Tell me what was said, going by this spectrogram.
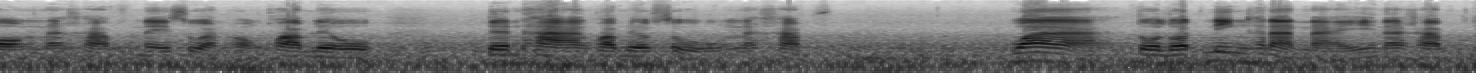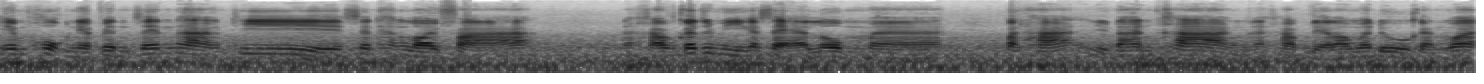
องนะครับในส่วนของความเร็วเดินทางความเร็วสูงนะครับ ว่าตัวรถนิ่งขนาดไหนนะครับ M6 เนี่ยเป็นเส้นทางที่เส้นทางลอยฟ้านะครับ ก็จะมีกระแสลมมาปะทะอยู่ด้านข้างนะครับ เดี๋ยวเรามาดูกันว่า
